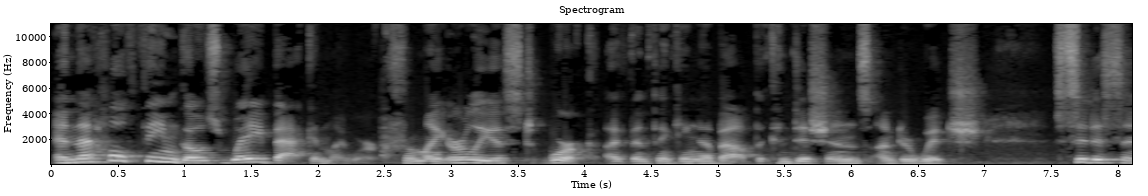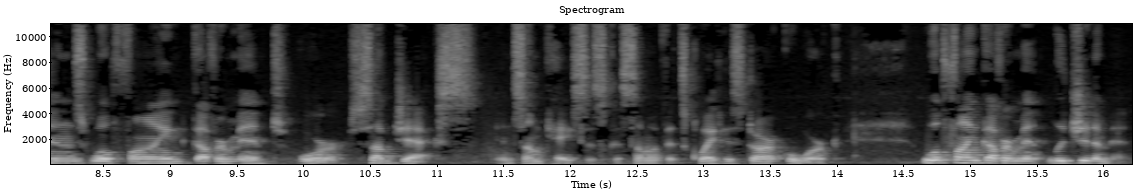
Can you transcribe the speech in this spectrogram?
And that whole theme goes way back in my work. From my earliest work, I've been thinking about the conditions under which citizens will find government or subjects, in some cases, because some of it's quite historical work, will find government legitimate,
